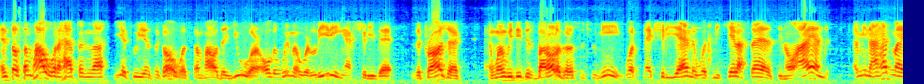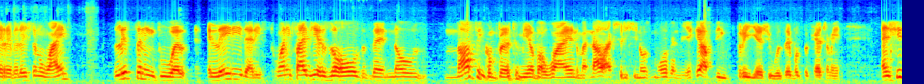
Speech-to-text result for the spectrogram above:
And so somehow what happened last year, two years ago, was somehow that you or all the women were leading actually the, the project. And when we did this Barolo Girls, so to me, what actually ended, what Michela says, you know, I and I mean, I had my revelation wine listening to a, a lady that is 25 years old that knows nothing compared to me about wine, but now actually she knows more than me. After three years, she was able to catch me. And she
